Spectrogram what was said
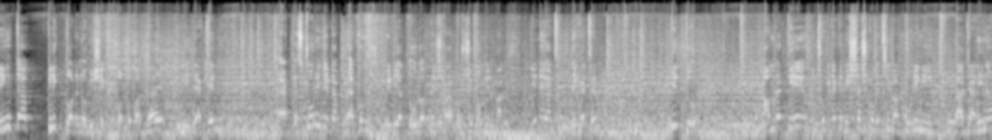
লিঙ্কটা ক্লিক করেন অভিষেক বন্দ্যোপাধ্যায়, উনি দেখেন। একটা স্টোরি যেটা এখন মিডিয়া দৌলতে সারা পশ্চিমবঙ্গের মানুষ জেনে গেছেন, দেখেছেন। কিন্তু আমরা কে ছবিটাকে বিশ্বাস করেছি বা করিনি তা জানি না,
